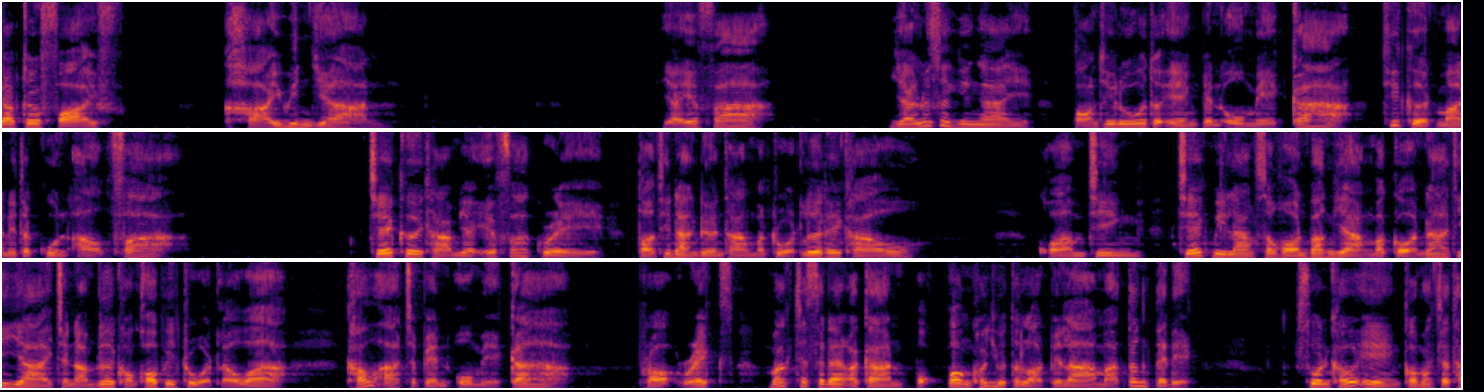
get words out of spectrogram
Chapter 5 ขายวิญญาณ ยายเอฟ้ายายรู้สึกยังไง ตอนที่รู้ว่าตัวเองเป็นโอเมก้าที่เกิดมาในตระกูลอัลฟาเจ๊เคยถามยายเอฟฟ้าเกรย์ตอนที่นางเดินทางมาตรวจเลือดให้เขา ความจริงเจ๊กมีลางสังหรณ์บางอย่างมาก่อนหน้าที่ยายจะนำเลือดของเขาไปตรวจแล้วว่า เขาอาจจะเป็นโอเมก้าเพราะเร็กซ์มักจะแสดงอาการปกป้องเขาอยู่ตลอดเวลามาตั้งแต่เด็ก ส่วนเขาเองก็มักจะท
